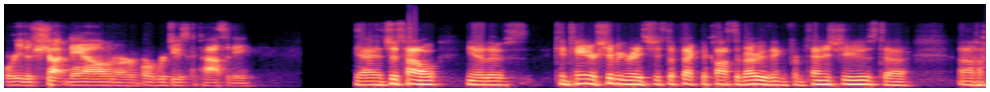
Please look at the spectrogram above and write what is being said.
were either shut down or, or reduced capacity. Yeah, it's just how you know those container shipping rates just affect the cost of everything from tennis shoes to uh,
